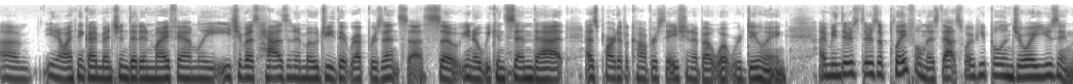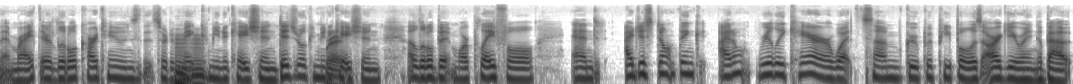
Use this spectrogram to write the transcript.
Um, you know, I think I mentioned that in my family, each of us has an emoji that represents us. So, you know, we can send that as part of a conversation about what we're doing. I mean, there's there's a playfulness. That's why people enjoy using them, right? They're little cartoons that sort of make Mhm. communication, digital communication, a little bit more playful. And I just don't think I don't really care what some group of people is arguing about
